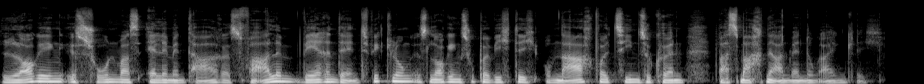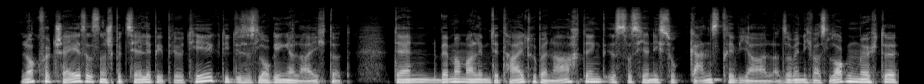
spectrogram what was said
Logging ist schon was Elementares. Vor allem während der Entwicklung ist Logging super wichtig, um nachvollziehen zu können, was macht eine Anwendung eigentlich. Log4j ist eine spezielle Bibliothek, die dieses Logging erleichtert. Denn wenn man mal im Detail drüber nachdenkt, ist das ja nicht so ganz trivial. Also wenn ich was loggen möchte,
